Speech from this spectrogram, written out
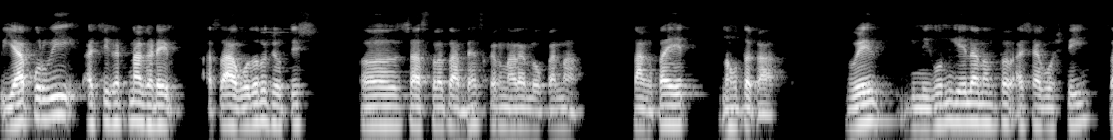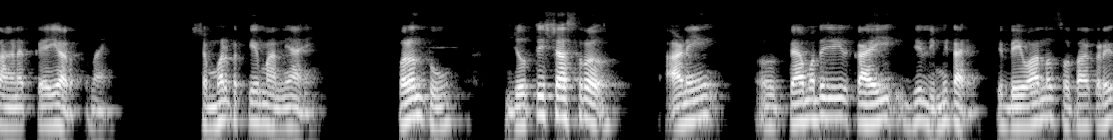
यापूर्वी अशी घटना घडेल असा अगोदर ज्योतिष अं, शास्त्राचा अभ्यास करणाऱ्या लोकांना सांगता येत नव्हतं का? वेळ निघून गेल्यानंतर अशा गोष्टी सांगण्यात काही अर्थ नाही. शंभर टक्के मान्य आहे. परंतु ज्योतिषशास्त्र आणि त्यामध्ये जे काही जे लिमिट आहे ते देवानं स्वतःकडे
